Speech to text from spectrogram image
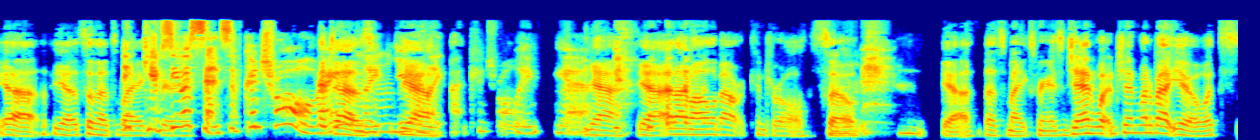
Yeah, yeah. So that's my. It gives you a sense of control, right? It does. Like you're yeah. like uh, controlling. Yeah. Yeah, yeah. And I'm all about control. So, mm-hmm. yeah, that's my experience. Jen, what Jen? What about you? What's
